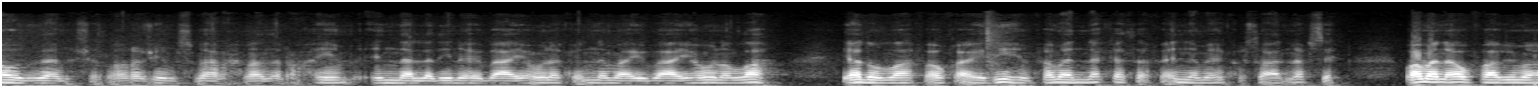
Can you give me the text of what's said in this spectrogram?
أعوذ بالله من الشيطان الرجيم. بسم الله الرحمن الرحيم. إن الذين يبايعونك إنما يبايعون الله. يد الله فوق أيديهم. فمن نكث فإنما ينكث على نفسه. ومن أوفى بما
